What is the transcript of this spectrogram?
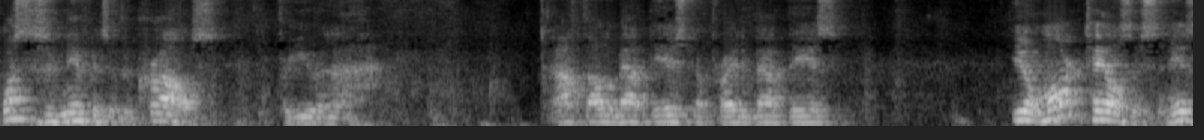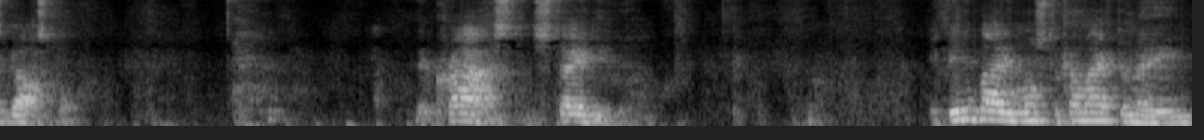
What's the significance of the cross for you and I? I thought about this and I prayed about this. You know, Mark tells us in his gospel that Christ stated, if anybody wants to come after me,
